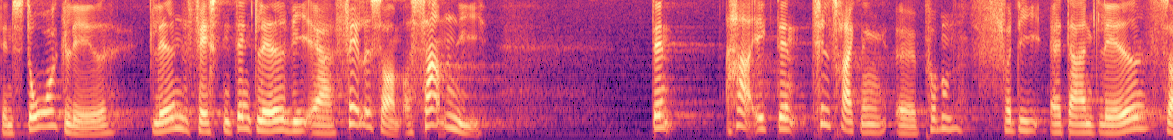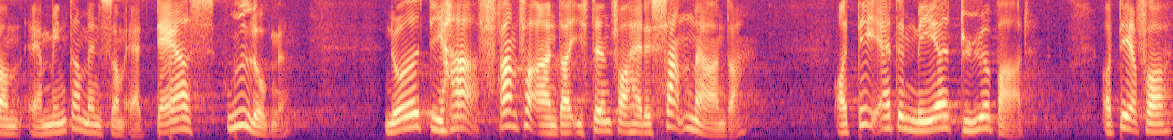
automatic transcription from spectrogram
Den store glæde, glæden ved festen, den glæde, vi er fælles om og sammen i, den har ikke den tiltrækning øh, på dem, fordi at der er en glæde, som er mindre, men som er deres udelukkende. Noget, de har frem for andre, i stedet for at have det sammen med andre. Og det er det mere dyrebart. Og derfor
